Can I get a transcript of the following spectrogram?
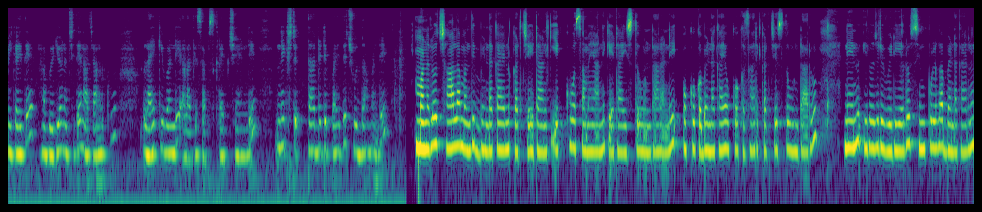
మీకైతే నా వీడియో నచ్చితే నా ఛానల్కు లైక్ ఇవ్వండి అలాగే సబ్స్క్రైబ్ చేయండి. నెక్స్ట్ థర్డ్ టిప్ అయితే చూద్దామండి. మనలో చాలామంది బెండకాయలను కట్ చేయడానికి ఎక్కువ సమయాన్ని కేటాయిస్తూ ఉంటారండి. ఒక్కొక్క బెండకాయ ఒక్కొక్కసారి కట్ చేస్తూ ఉంటారు. నేను ఈరోజు వీడియోలో సింపుల్గా బెండకాయలను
